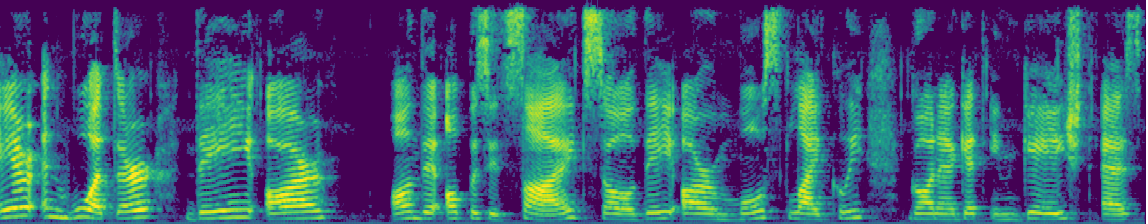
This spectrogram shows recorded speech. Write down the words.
Air and water they are on the opposite side so they are most likely gonna get engaged as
